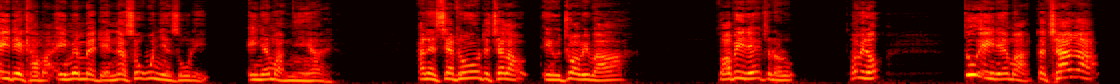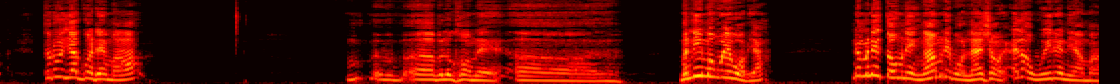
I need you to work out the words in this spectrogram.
အိတ်တဲ့ခါမှာအိမ်မက်မက်တယ်နတ်ဆိုးဝိညာဉ်ဆိုးတွေအိမ်ထဲမှာမြင်ရတယ်။အဲ့ဒါဆက်ထုံးတစ်ချက်လောက်အိမ်ကိုကြွပေးပါ။သွားပေးတယ်ကျွန်တော်တို့။ဟုတ်ပြီနော်။သူ့အိမ်ထဲမှာတခြားကသူတို့ရက်ွက်ထဲမှာအာ ဘယ်လိုခေါ်မလဲအာမနီမဝေးပေါ့ဗျာ။2မိနစ်3မိနစ်5မိနစ်ပေါ့လမ်းလျှောက်ရင်အဲ့လောက်ဝေးတဲ့နေရာမှာ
